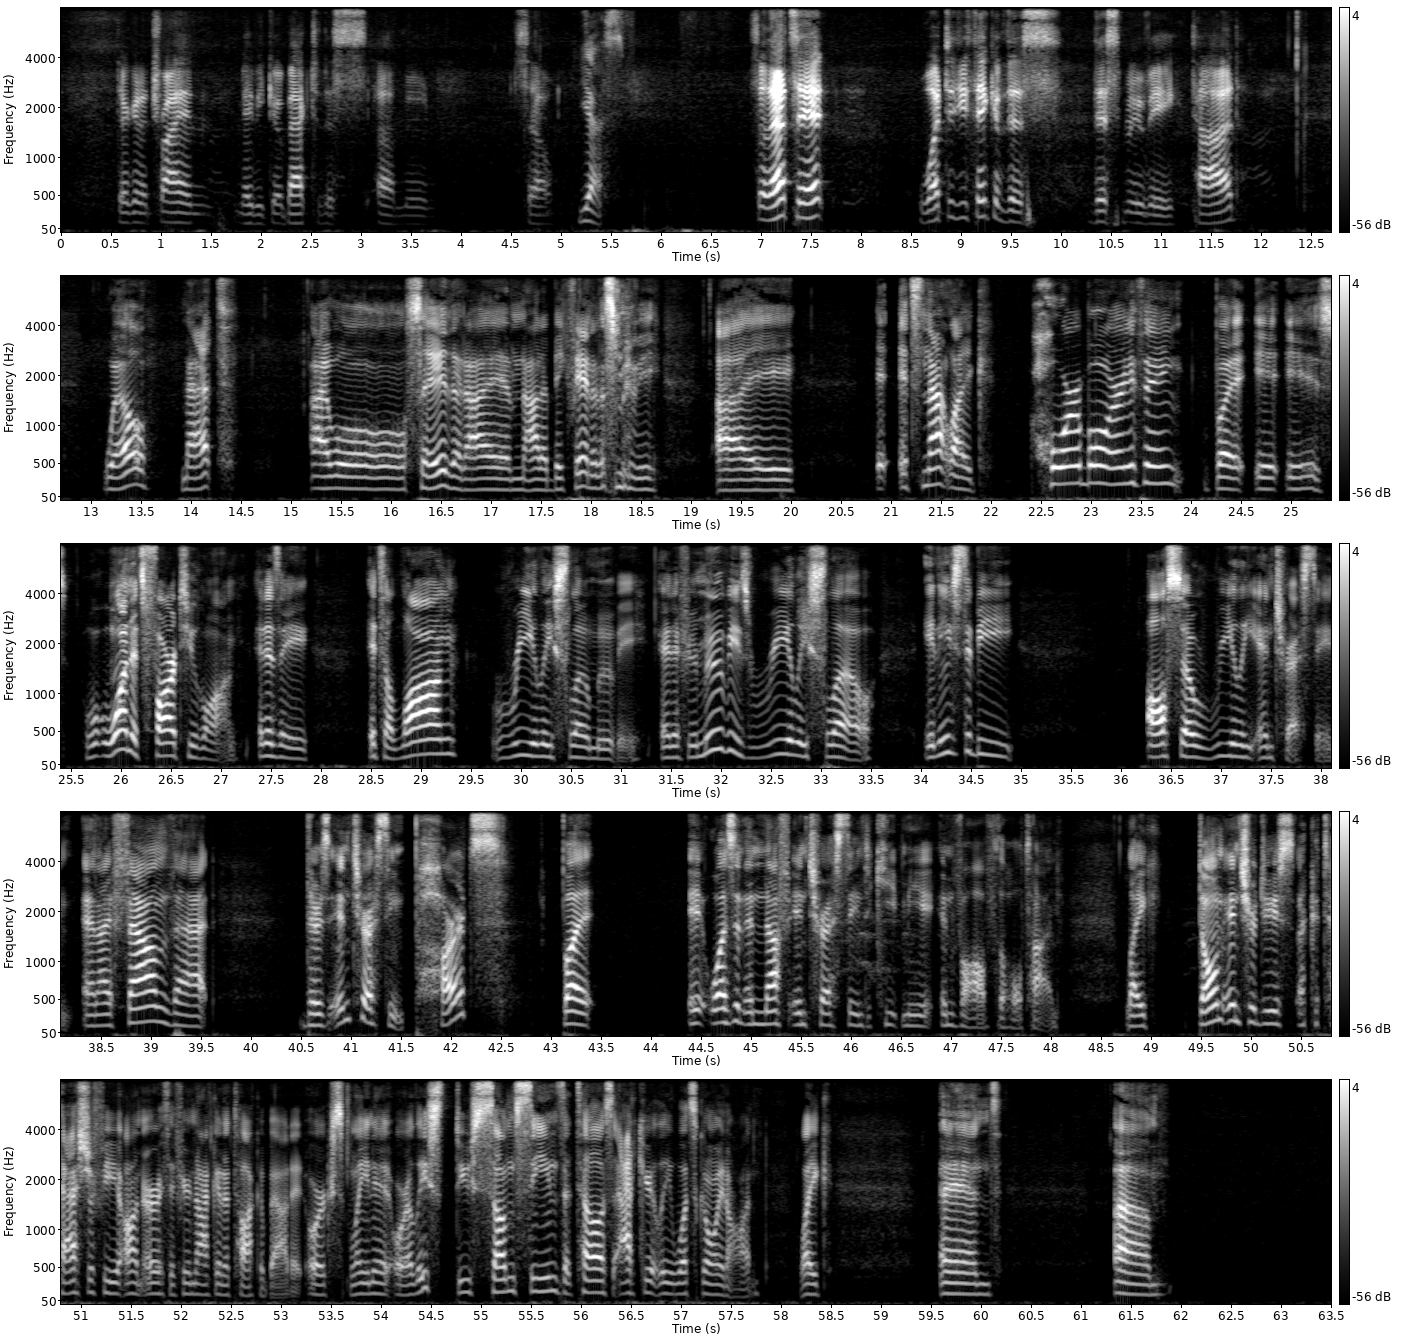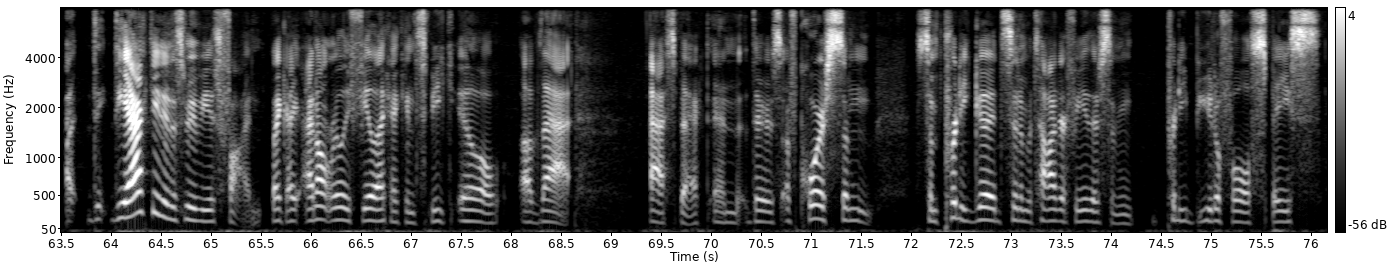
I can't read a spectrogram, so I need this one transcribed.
they're gonna try and maybe go back to this uh, moon. So yes. So that's it. What did you think of this this movie, Todd? Well, Matt, I will say that I am not a big fan of this movie. I it, it's not like horrible or anything, but it is one. It's far too long. It is a it's a long, really slow movie, and if your movie's really slow, it needs to be also really interesting. And I found that there's interesting parts, but it wasn't enough interesting to keep me involved the whole time. Like don't introduce a catastrophe on Earth if you're not going to talk about it or explain it or at least do some scenes that tell us accurately what's going on. Like, and, um, I, the the acting in this movie is fine. Like I, I don't really feel like I can speak ill of that aspect. And there's of course some some pretty good cinematography. There's some pretty beautiful space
